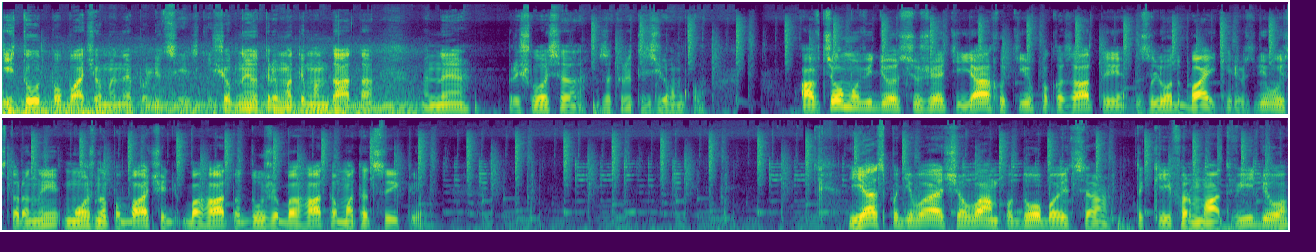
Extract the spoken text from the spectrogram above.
І тут побачив мене поліцейський. Щоб не отримати мандата, мене прийшлося закрити зйомку. А в цьому відеосюжеті я хотів показати зльот байкерів. З лівої сторони можна побачити багато, дуже багато мотоциклів. Я сподіваюся, що вам подобається такий формат відео.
